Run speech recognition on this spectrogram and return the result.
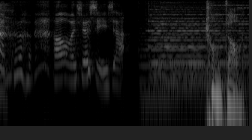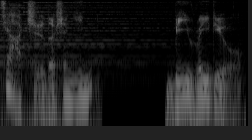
好，我们休息一下。创造价值的声音，B Radio。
